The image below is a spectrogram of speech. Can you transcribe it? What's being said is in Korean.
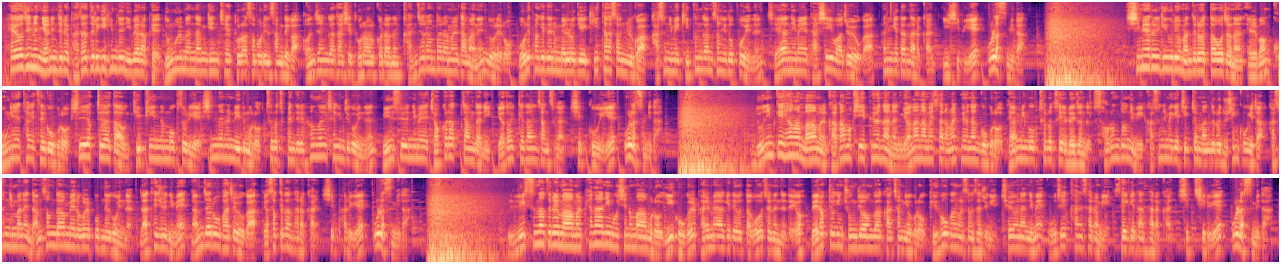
헤어지는 연인들의 받아들이기 힘든 이별 앞에 눈물만 남긴 채 돌아서 버린 상대가 언젠가 다시 돌아올 거라는 간절한 바람을 담아낸 노래로 몰입하게 되는 멜로디의 기타 선율과 가수님의 깊은 감성이 돋보이는 재한님의 다시 와줘요가 한 계단 나락한 20위에 올랐습니다. 심혈을 기울여 만들었다고 전한 앨범 공의 타이틀곡으로 실력자다운 깊이 있는 목소리에 신나는 리듬으로 트로트 팬들의 흥을 책임지고 있는 민수연님의 젓가락 장단이 8계단 상승한 19위에 올랐습니다. 누님께 향한 마음을 가감없이 표현하는 연하남의 사랑을 표현한 곡으로 대한민국 트로트의 레전드 서른도님이 가수님에게 직접 만들어주신 곡이자 가수님만의 남성다운 매력을 뽐내고 있는 나태주님의 남자로 봐줘요가 6계단 하락한 18위에 올랐습니다. 리스너들의 마음을 편안히 모시는 마음으로 이 곡을 발매하게 되었다고 전했는데요. 매력적인 중저음과 가창력으로 귀호강을 선사 중인 최연아님의 오직 한 사람이 3계단 하락한 17위에 올랐습니다.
